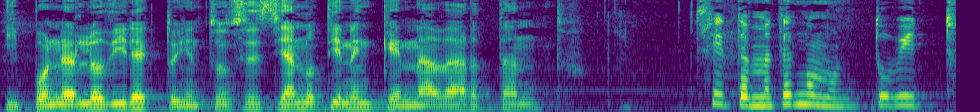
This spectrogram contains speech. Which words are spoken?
y ponerlo directo y entonces ya no tienen que nadar tanto. Sí, te meten como un tubito.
